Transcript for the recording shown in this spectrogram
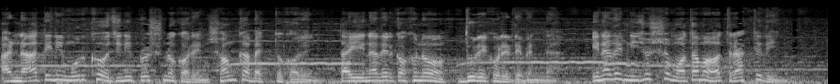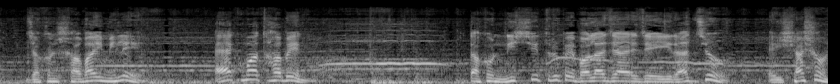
আর না তিনি মূর্খ, যিনি প্রশ্ন করেন, শঙ্কা ব্যক্ত করেন। তাই এনাদের কখনো দূরে করে দেবেন না। এনাদের নিজস্ব মতামত রাখতে দিন। যখন সবাই মিলে একমত হবেন, তখন নিশ্চিত রূপে বলা যায় যে এই রাজ্য, এই শাসন,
